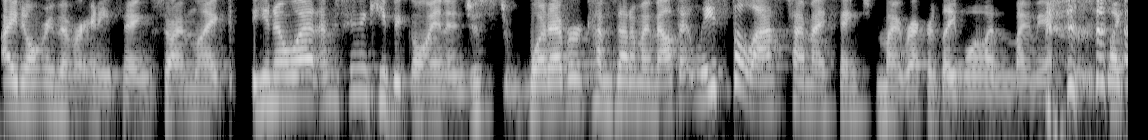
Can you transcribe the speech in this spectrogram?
I don't remember anything. So I'm like, you know what? I'm just going to keep it going and just whatever comes out of my mouth. At least the last time I thanked my record label and my managers, like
